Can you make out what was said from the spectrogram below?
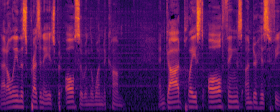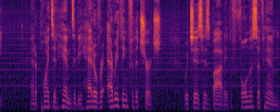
not only in this present age, but also in the one to come. And God placed all things under his feet, and appointed him to be head over everything for the church, which is his body, the fullness of him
